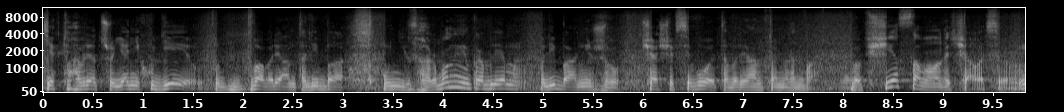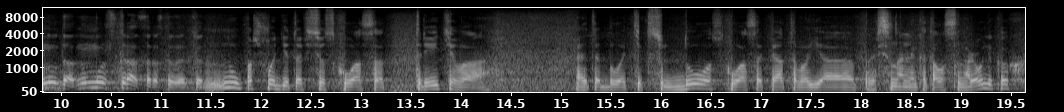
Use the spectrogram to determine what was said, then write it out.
те, кто говорят, что я не худею, тут два варианта. Либо у них с гормонами проблемы, либо они жрут. Чаще всего это вариант номер два. Вообще с самого начала все. Ну да, ну можешь вкратце рассказать. Ну, пошло где-то все с класса третьего. Это было тексульдо. С класса пятого я профессионально катался на роликах.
